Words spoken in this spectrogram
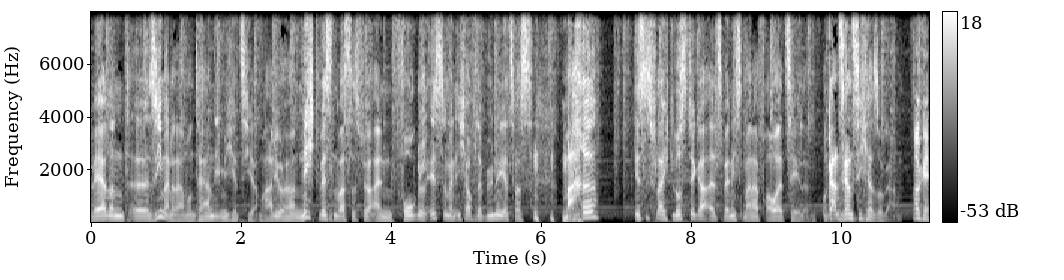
Während äh, Sie, meine Damen und Herren, die mich jetzt hier am Radio hören, nicht wissen, was das für ein Vogel ist. Und wenn ich auf der Bühne jetzt was mache, ist es vielleicht lustiger, als wenn ich es meiner Frau erzähle. Und ganz, ganz sicher sogar. Okay.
